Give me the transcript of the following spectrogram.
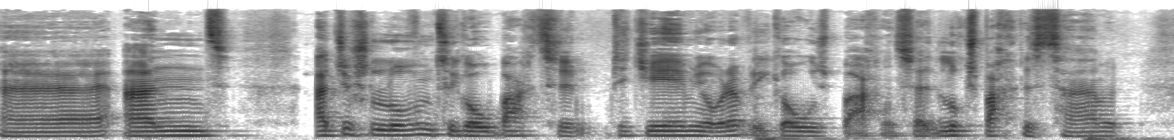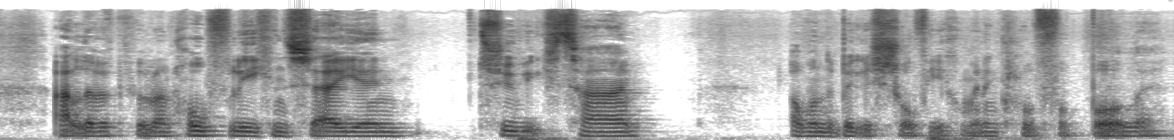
uh, and I just love him to go back to, to Jamie or wherever he goes back and said looks back at his time at, at Liverpool and hopefully he can say in two weeks' time, I won the biggest trophy coming in club football there.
